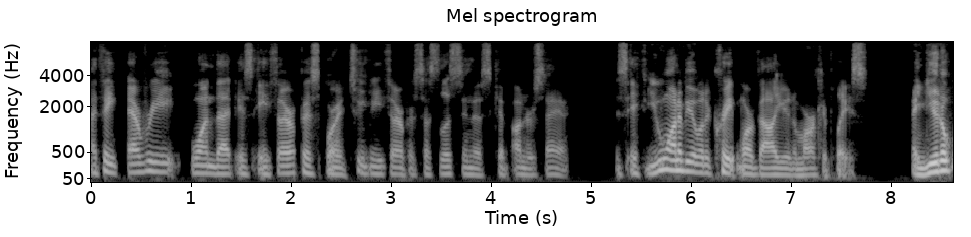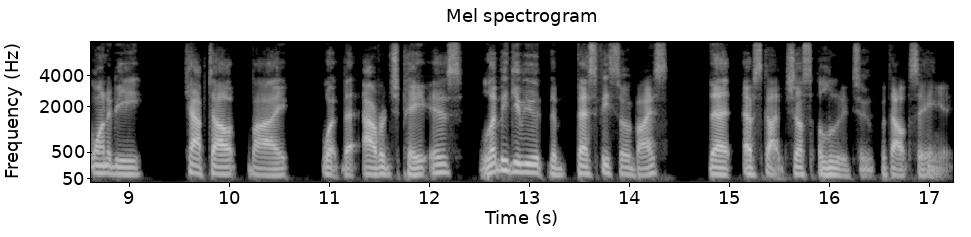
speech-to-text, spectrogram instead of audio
I think everyone that is a therapist or a 2B therapist that's listening to this can understand is if you want to be able to create more value in the marketplace and you don't want to be capped out by what the average pay is, let me give you the best piece of advice that F. Scott just alluded to without saying it.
